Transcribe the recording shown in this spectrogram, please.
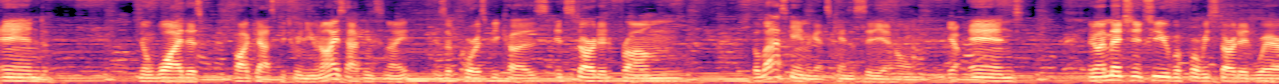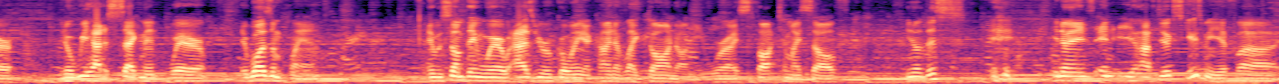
and you know why this podcast between you and I is happening tonight is of course because it started from the last game against Kansas City at home. Yep. And you know I mentioned it to you before we started where you know we had a segment where it wasn't planned. It was something where as we were going it kind of like dawned on me where I thought to myself, you know this you know and, and you have to excuse me if uh,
